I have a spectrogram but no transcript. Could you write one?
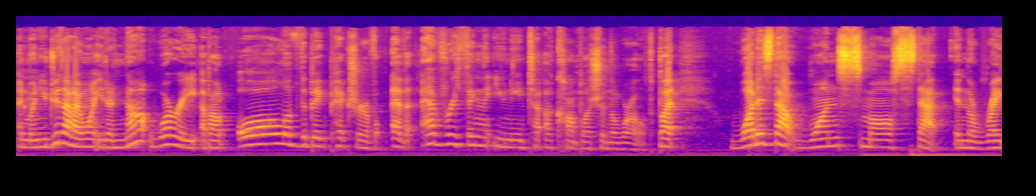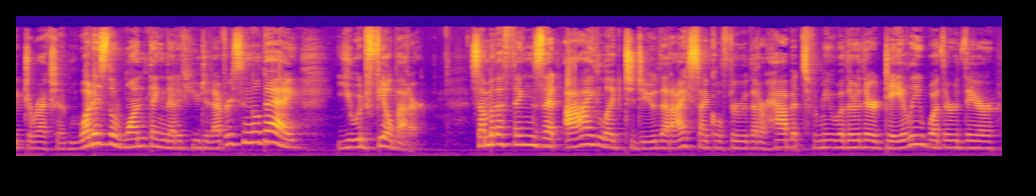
And when you do that, I want you to not worry about all of the big picture of everything that you need to accomplish in the world, but what is that one small step in the right direction? What is the one thing that if you did every single day, you would feel better? Some of the things that I like to do that I cycle through that are habits for me, whether they're daily, whether they're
